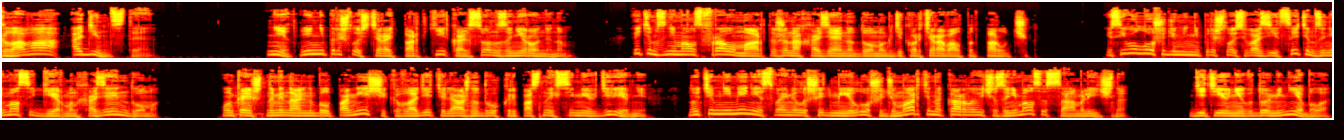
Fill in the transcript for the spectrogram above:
Глава 11. Нет, мне не пришлось стирать портки и кальсон за Неронином. Этим занималась фрау Марта, жена хозяина дома, где квартировал подпоручик. И с его лошадью мне не пришлось возиться, этим занимался Герман, хозяин дома. Он, конечно, номинально был помещик и владетель аж на двух крепостных семей в деревне, но тем не менее своими лошадьми и лошадью Мартина Карловича занимался сам лично. Детей у них в доме не было,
